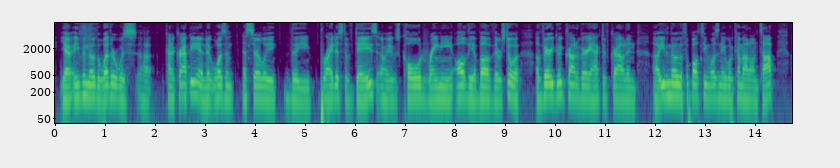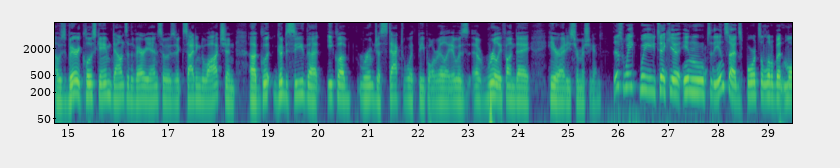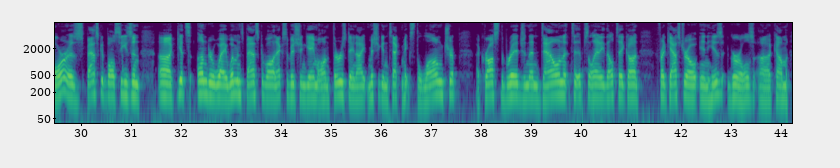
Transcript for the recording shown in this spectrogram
Yeah, even though the weather was uh, kind of crappy and it wasn't necessarily the brightest of days. Uh, it was cold, rainy, all the above. There was still a, a very good crowd, a very active crowd, and uh, even though the football team wasn't able to come out on top, it was a very close game down to the very end. So it was exciting to watch and uh, gl- good to see that E Club room just stacked with people. Really, it was a really fun day here at Eastern Michigan. This week, we take you into the inside sports a little bit more as basketball season uh, gets underway. Women's basketball, an exhibition game on Thursday night. Michigan Tech makes the long trip across the bridge and then down to Ypsilanti. They'll take on Fred Castro and his girls uh, come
